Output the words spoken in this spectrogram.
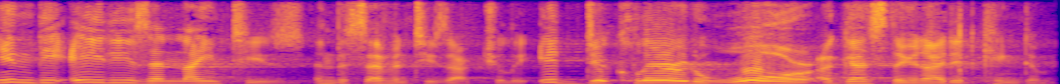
In the 80s and 90s, in the 70s actually, it declared war against the United Kingdom.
